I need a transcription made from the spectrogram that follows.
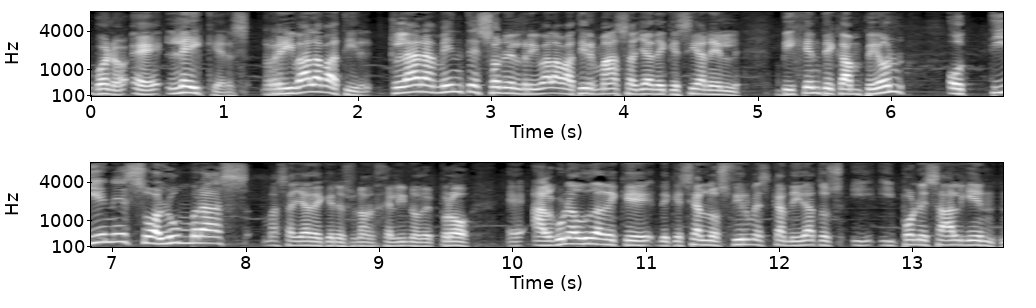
Bueno, eh, Lakers, rival a batir. Claramente son el rival a batir más allá de que sean el vigente campeón. ¿O tienes o alumbras, más allá de que eres un angelino de pro, eh, alguna duda de que, de que sean los firmes candidatos y, y pones a alguien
